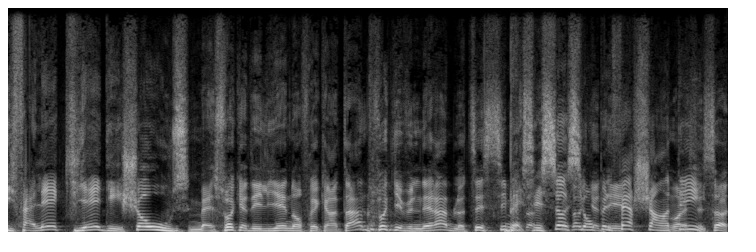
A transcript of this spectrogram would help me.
il fallait qu'il y ait des choses. Mais soit qu'il y a des liens non fréquentables, soit qu'il est vulnérable. là. Tu sais, si, Ben, c'est ça, si on peut le faire chanter. Ouais, ça.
